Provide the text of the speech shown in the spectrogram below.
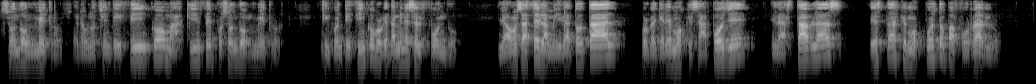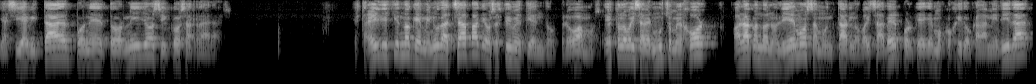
Son 2 metros. Era un 85 más 15, pues son 2 metros. 55 porque también es el fondo. Le vamos a hacer la medida total porque queremos que se apoye en las tablas estas que hemos puesto para forrarlo y así evitar poner tornillos y cosas raras. Estaréis diciendo que menuda chapa que os estoy metiendo, pero vamos, esto lo vais a ver mucho mejor ahora cuando nos liemos a montarlo. Vais a ver por qué hemos cogido cada medida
